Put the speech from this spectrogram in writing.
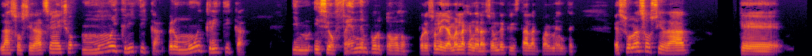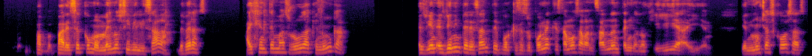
la sociedad se ha hecho muy crítica, pero muy crítica. Y, se ofenden por todo. Por eso le llaman la generación de cristal actualmente. Es una sociedad que parece como menos civilizada, de veras. Hay gente más ruda que nunca. Es bien, es bien interesante porque se supone que estamos avanzando en tecnología y en, y en muchas cosas,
